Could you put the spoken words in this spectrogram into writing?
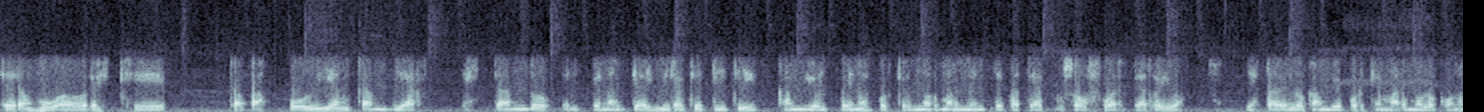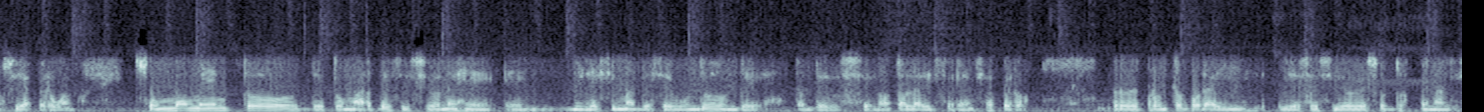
eran jugadores que capaz podían cambiar estando el penal que hay. Mira que Titi cambió el penal porque él normalmente patea cruzado fuerte arriba y esta vez lo cambió porque Marmo lo conocía, pero bueno, son momentos de tomar decisiones en, milésimas de segundo donde, donde se nota la diferencia, pero, pero de pronto por ahí hubiese sido de esos dos penales.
